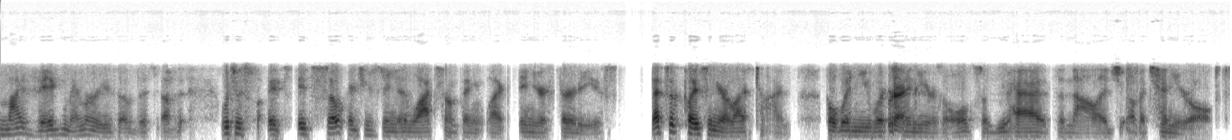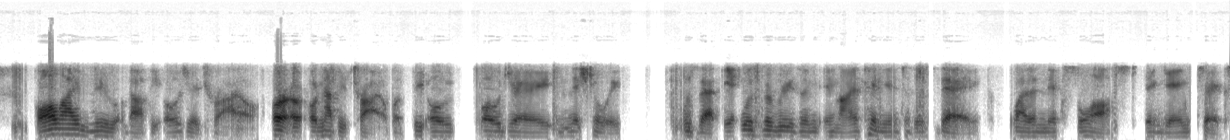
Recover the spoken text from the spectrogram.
my vague memories of this of the, which is it's it's so interesting to watch something like in your 30s that took place in your lifetime but when you were Right. 10 years old so you had the knowledge of a 10 year old all i knew about the oj trial or, or not the trial but the o, oj initially was that it was the reason in my opinion to this day why the Knicks lost in game 6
